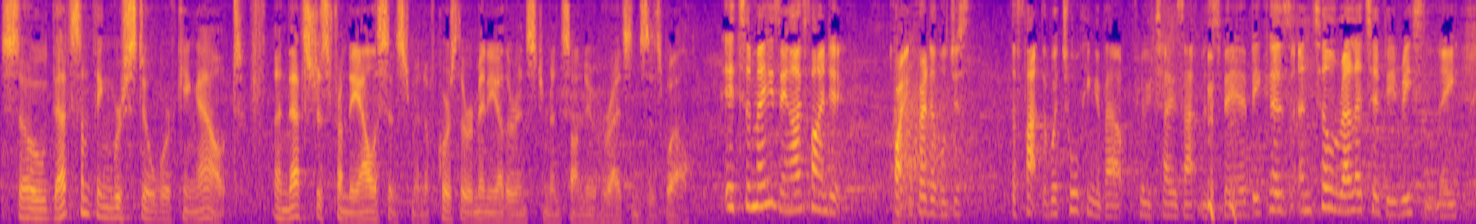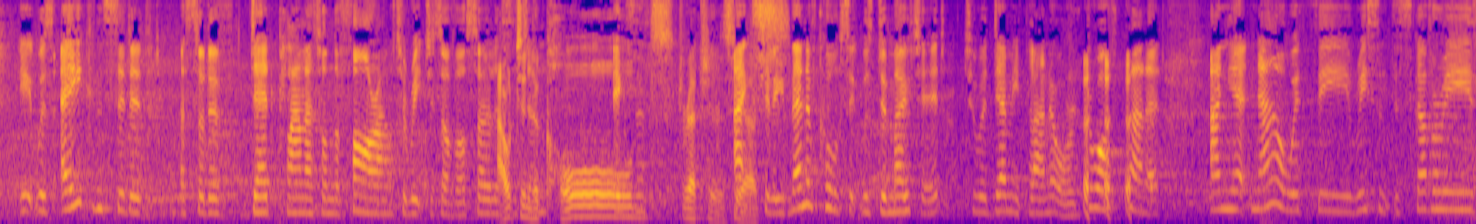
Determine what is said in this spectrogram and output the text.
So that's something we're still working out. And that's just from the ALICE instrument. Of course, there are many other instruments on New Horizons as well. It's amazing. I find it quite incredible just the fact that we're talking about Pluto's atmosphere because until relatively recently, it was A, considered a sort of dead planet on the far outer reaches of our solar system. Out in the cold stretches, yes. Actually, then of course it was demoted to a demi planet or a dwarf planet. And yet now, with the recent discoveries,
